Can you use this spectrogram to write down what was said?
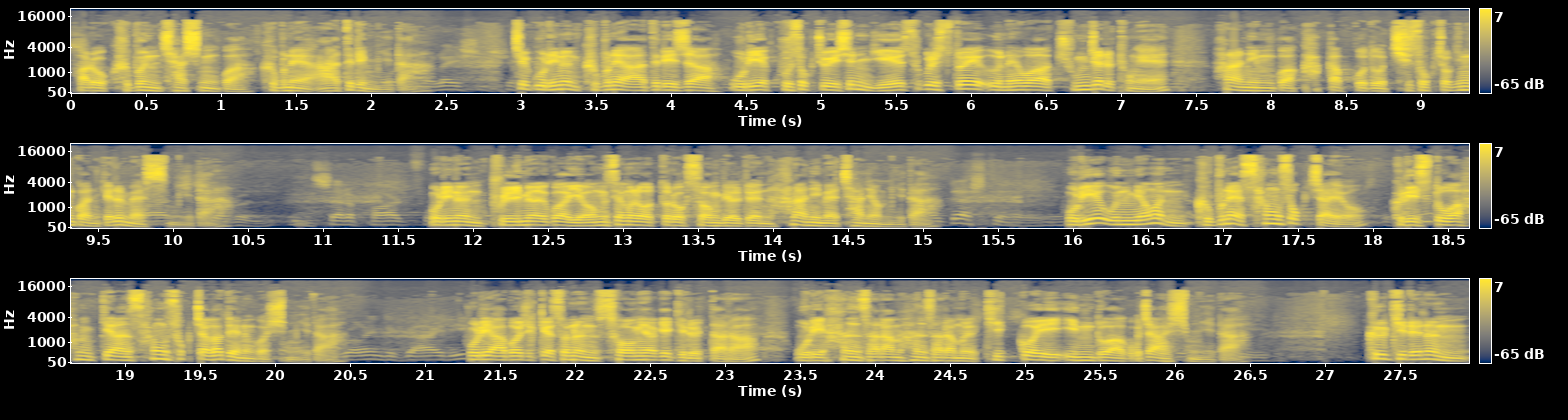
바로 그분 자신과 그분의 아들입니다. 즉 우리는 그분의 아들이자 우리의 구속주이신 예수 그리스도의 은혜와 중재를 통해 하나님과 가깝고도 지속적인 관계를 맺습니다. 우리는 불멸과 영생을 얻도록 성별된 하나님의 자녀입니다. 우리의 운명은 그분의 상속자요 그리스도와 함께한 상속자가 되는 것입니다. 우리 아버지께서는 성약의 길을 따라 우리 한 사람 한 사람을 기꺼이 인도하고자 하십니다. 그 길에는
